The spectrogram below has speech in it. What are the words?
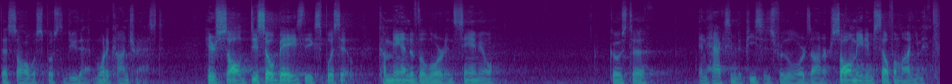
That Saul was supposed to do that. And what a contrast. Here, Saul disobeys the explicit command of the Lord, and Samuel goes to and hacks him to pieces for the Lord's honor. Saul made himself a monument.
